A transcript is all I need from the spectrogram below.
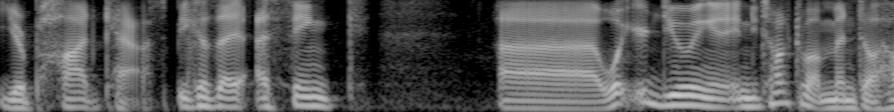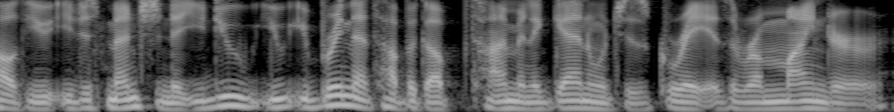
your podcast because I, I think uh, what you're doing, and you talked about mental health. You, you just mentioned it. You do you, you bring that topic up time and again, which is great as a reminder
